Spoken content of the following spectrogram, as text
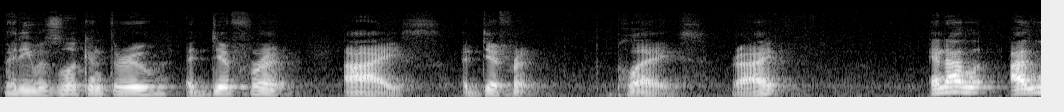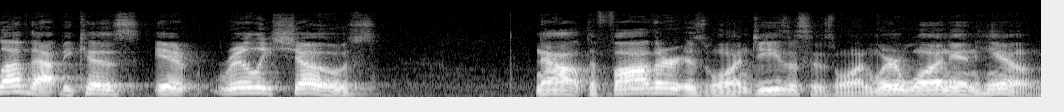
But he was looking through a different eyes, a different place, right? And I, I love that because it really shows now the Father is one, Jesus is one, we're one in Him.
